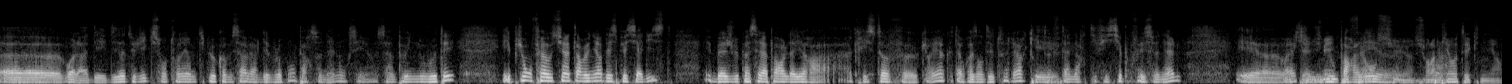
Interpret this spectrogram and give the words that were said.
euh, voilà, des, des ateliers qui sont tournés un petit peu comme ça vers le développement personnel, donc c'est c'est un peu une nouveauté. Et puis on fait aussi intervenir des spécialistes, et ben, je vais passer la parole d'ailleurs à, à Christophe Currière que tu as présenté tout à l'heure, qui Tout est un artificier professionnel, et euh, voilà, qui qui nous conférence euh, sur, sur la voilà. pyrotechnie. hein.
